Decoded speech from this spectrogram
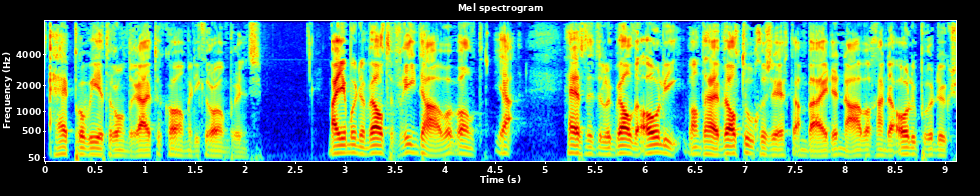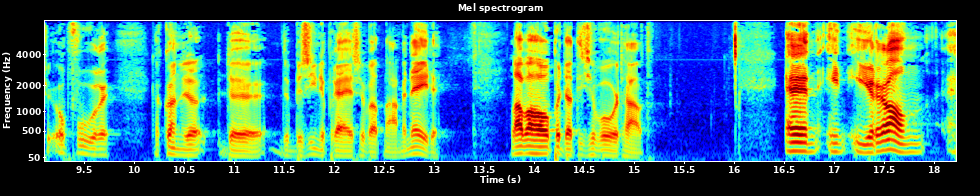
hij probeert er onderuit te komen, die kroonprins. Maar je moet hem wel te vriend houden, want ja, hij heeft natuurlijk wel de olie. Want hij heeft wel toegezegd aan Biden, nou, we gaan de olieproductie opvoeren. Dan kunnen de, de, de benzineprijzen wat naar beneden. Laten we hopen dat hij zijn woord houdt. En in Iran eh,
